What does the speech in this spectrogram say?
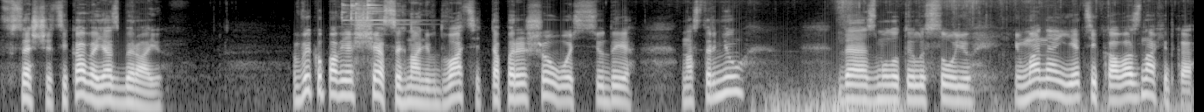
Все, що цікаве, я збираю. Викопав я ще сигналів 20 та перейшов ось сюди на стерню, де змолотили сою. І в мене є цікава знахідка.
